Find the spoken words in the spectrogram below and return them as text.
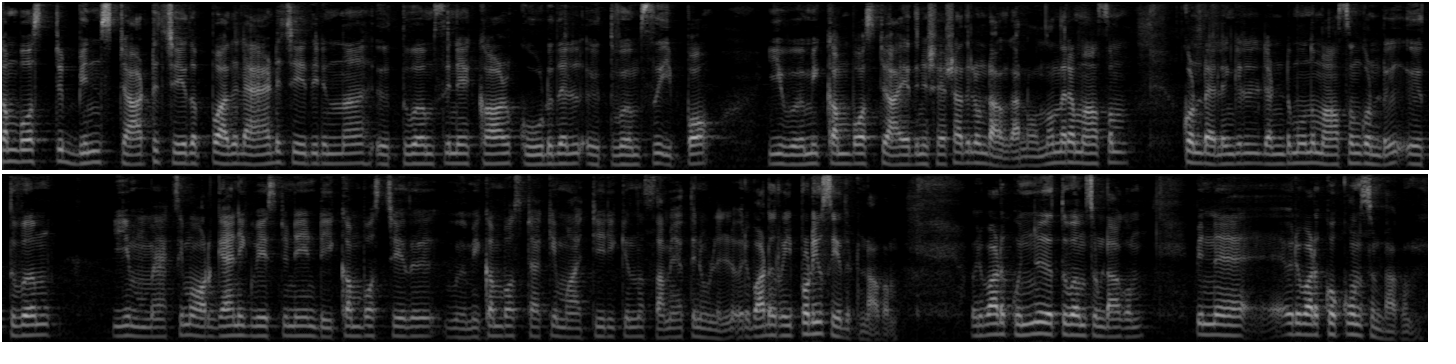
കമ്പോസ്റ്റ് ബിൻ സ്റ്റാർട്ട് ചെയ്തപ്പോൾ അതിൽ ആഡ് ചെയ്തിരുന്ന എർത്ത് വേംസിനേക്കാൾ കൂടുതൽ എർത്ത് വേംസ് ഇപ്പോൾ ഈ വേമി കമ്പോസ്റ്റ് ആയതിന് ശേഷം അതിലുണ്ടാകും. കാരണം ഒന്നൊന്നര മാസം കൊണ്ട് അല്ലെങ്കിൽ രണ്ട് മൂന്ന് മാസം കൊണ്ട് എർത്ത് വേം ഈ മാക്സിമം ഓർഗാനിക് വേസ്റ്റിനെയും ഡീകമ്പോസ്റ്റ് ചെയ്ത് വെമി കമ്പോസ്റ്റാക്കി മാറ്റിയിരിക്കുന്ന സമയത്തിനുള്ളിൽ ഒരുപാട് റീപ്രൊഡ്യൂസ് ചെയ്തിട്ടുണ്ടാകും. ഒരുപാട് കുഞ്ഞു എത്തുവേംസ് ഉണ്ടാകും. പിന്നെ ഒരുപാട് കൊക്കൂൺസ് ഉണ്ടാകും.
